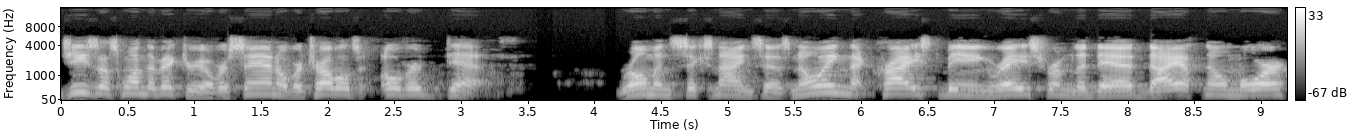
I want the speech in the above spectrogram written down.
Jesus won the victory over sin, over troubles, over death. Romans 6 9 says, Knowing that Christ, being raised from the dead, dieth no more,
